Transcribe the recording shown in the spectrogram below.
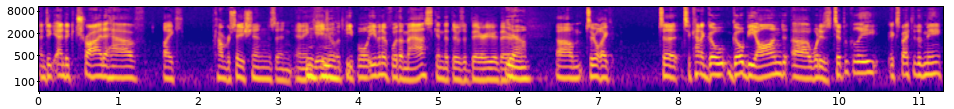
and to and to try to have like conversations and, and engagement with people, even if with a mask and that there's a barrier there. Yeah. Um, to like to to kind of go go beyond uh, what is typically expected of me,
